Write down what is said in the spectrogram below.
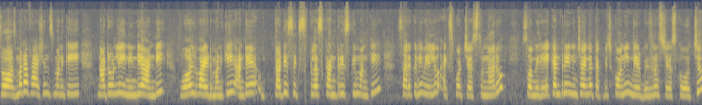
సో అజ్మరా ఫ్యాషన్స్ మనకి నాట్ ఓన్లీ ఇన్ ఇండియా అండి వరల్డ్ వైడ్ మనకి అంటే థర్టీ సిక్స్ ప్లస్ కంట్రీస్కి మనకి సరుకుని వీళ్ళు ఎక్స్పోర్ట్ చేస్తున్నారు. సో మీరు ఏ కంట్రీ నుంచి అయినా తెప్పించుకొని మీరు బిజినెస్ చేసుకోవచ్చు.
